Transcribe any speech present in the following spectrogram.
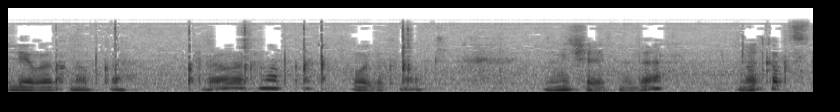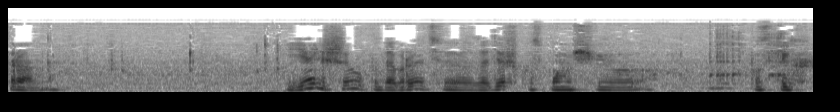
Левая кнопка, правая кнопка, обе кнопки. Замечательно, да? Но это как-то странно. Я решил подобрать э, задержку с помощью пустых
